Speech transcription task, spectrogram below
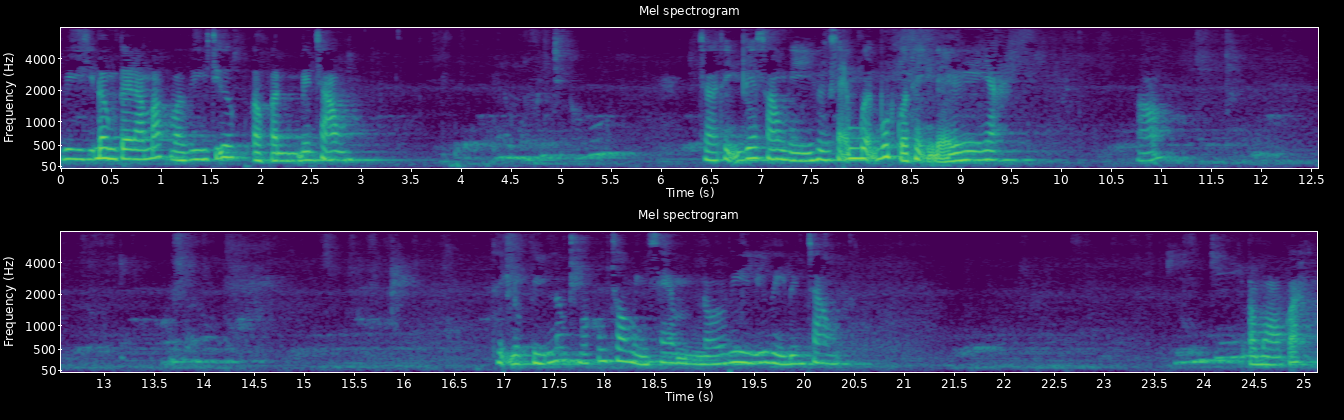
ghi chữ đông tây nam bắc và ghi chữ ở phần bên trong. Chờ thịnh viết xong thì hưng sẽ mượn bút của thịnh để ghi nha. Đó. Thịnh lục tín lắm, nó không cho mình xem nó ghi những gì bên trong. Tò mò quá.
